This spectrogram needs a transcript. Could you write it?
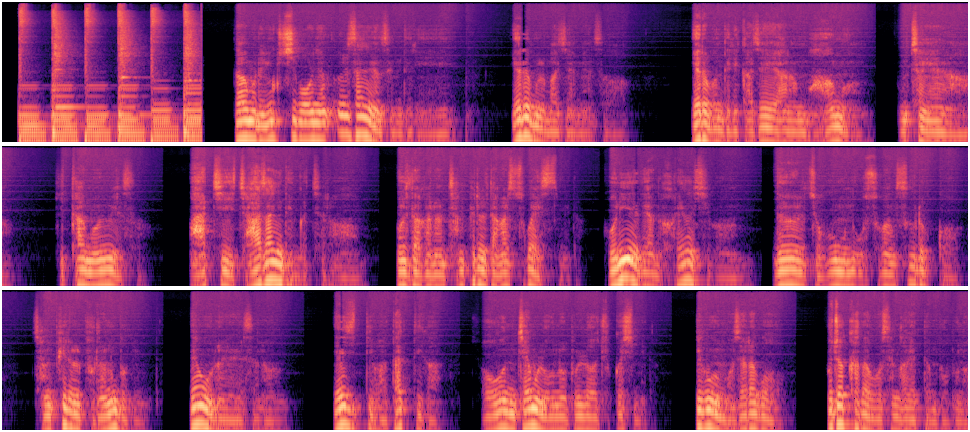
다음으로 65년 을사년생들이 여름을 맞이하면서 여러분들이 가져야 하는 마음은 동창회나 기타 모임에서 마치 자장이 된 것처럼 울다가는 창피를 당할 수가 있습니다. 본인에 대한 허례의식은 늘 조금은 우스꽝스럽고 창피를 부르는 법입니다. 재물운에서는 돼지띠와 닭띠가 좋은 재물운을 불러줄 것입니다. 지금은 모자라고 부족하다고 생각했던 부분을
